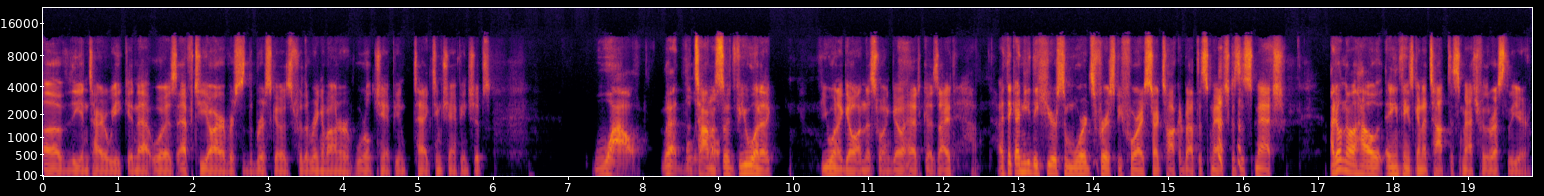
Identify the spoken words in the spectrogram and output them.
of the entire week, and that was FTR versus the Briscoes for the Ring of Honor World Champion Tag Team Championships. Wow, that Thomas. So if you want to, if you want to go on this one, go ahead because I, I think I need to hear some words first before I start talking about this match because this match, I don't know how anything's going to top this match for the rest of the year.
